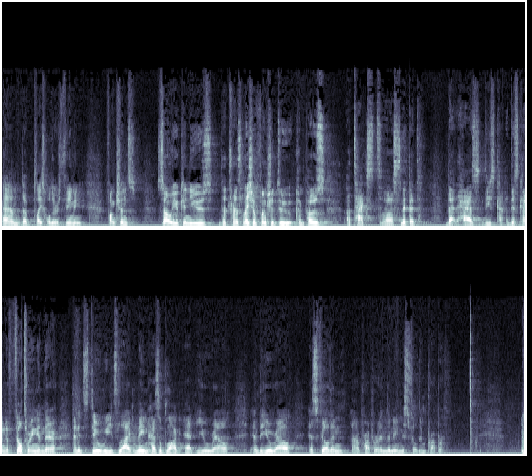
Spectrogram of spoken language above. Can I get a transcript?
and the placeholder theming functions. So you can use the translation function to compose a text uh, snippet that has these, this kind of filtering in there, and it still reads like name has a blog at URL, and the URL is filled in uh, proper and the name is filled in proper.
